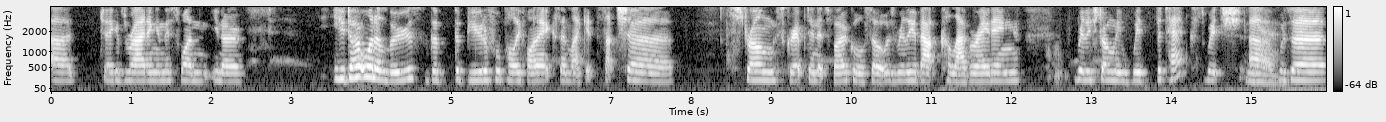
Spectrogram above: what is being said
uh, Jacob's writing in this one, you know, you don't want to lose the the beautiful polyphonics and like it's such a strong script in its vocals, so it was really about collaborating really strongly with the text, which uh, Yeah. was a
